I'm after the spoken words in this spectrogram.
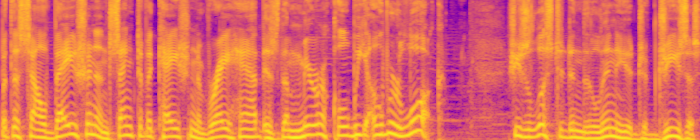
but the salvation and sanctification of Rahab is the miracle we overlook. She's listed in the lineage of Jesus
